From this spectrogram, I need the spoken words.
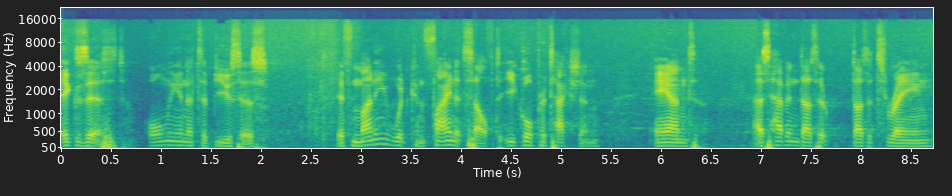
exist only in its abuses. If money would confine itself to equal protection and, as heaven does, it, does its rain,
